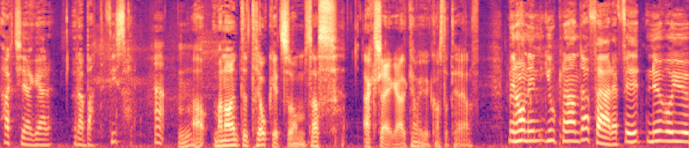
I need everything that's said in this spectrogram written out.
aktieägarrabattfiske. Mm. Ja, man har inte tråkigt som SAS-aktieägare kan vi ju konstatera. Men har ni gjort några andra affärer? För nu var ju,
